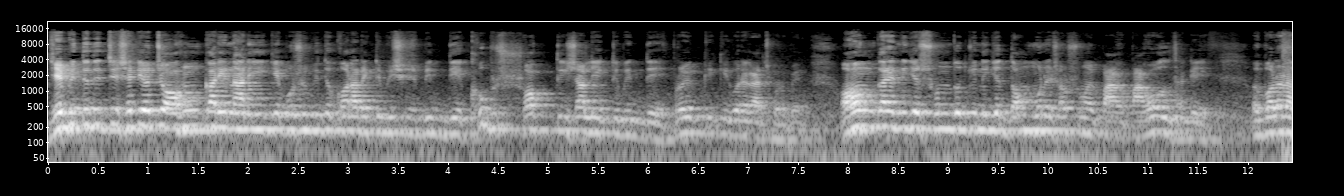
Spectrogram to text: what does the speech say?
যে বিদ্যে দিচ্ছে, সেটি হচ্ছে অহংকারী নারীকে বসীভূত করার একটি বিশেষ বিদ্যে, খুব শক্তিশালী একটি বিদ্যে। প্রয়োগ কি করে কাজ করবেন? অহংকারে নিজের সৌন্দর্য, নিজের দম্ভনে সবসময় পাগল থাকে। বলে, না,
